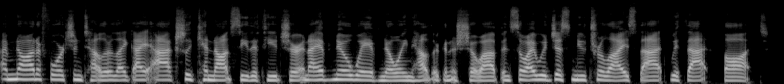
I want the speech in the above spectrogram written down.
I'm not a fortune teller. Like I actually cannot see the future and I have no way of knowing how they're going to show up. And so I would just neutralize that with that thought.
